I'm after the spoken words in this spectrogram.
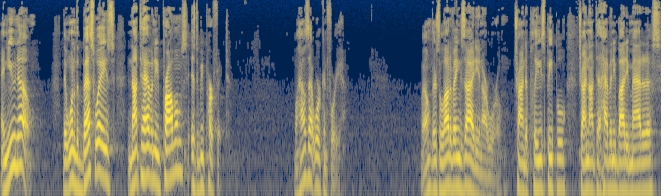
And you know that one of the best ways not to have any problems is to be perfect. Well, how's that working for you? Well, there's a lot of anxiety in our world trying to please people, trying not to have anybody mad at us,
